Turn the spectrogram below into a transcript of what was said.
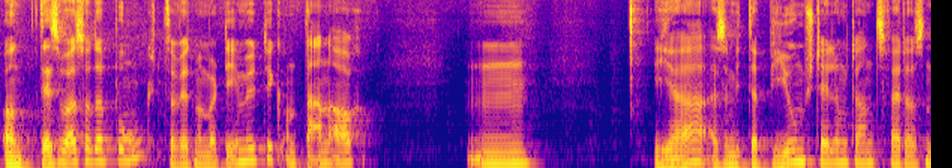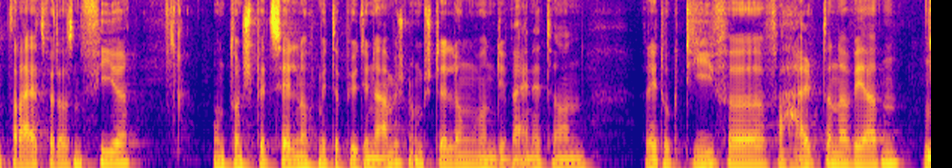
Und das war so der Punkt, da wird man mal demütig und dann auch, mh, ja, also mit der Bio-Umstellung dann 2003, 2004 und dann speziell noch mit der biodynamischen Umstellung, wenn die Weine dann reduktiver, verhaltener werden, äh,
